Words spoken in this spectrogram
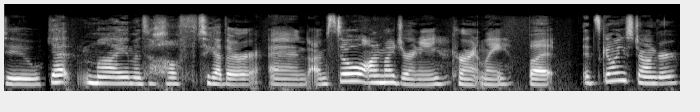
to get my mental health together. And I'm still on my journey currently, but it's going stronger.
